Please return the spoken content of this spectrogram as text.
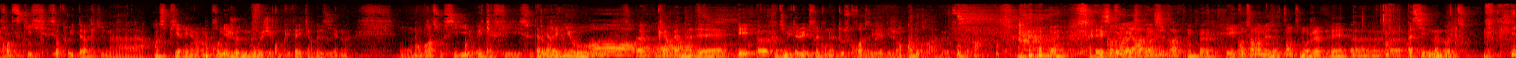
Trotsky sur Twitter qui m'a inspiré un premier jeu de mots et j'ai complété avec un deuxième. On embrasse aussi euh, Ekafis, Damien Regnault, Oh, euh, oh. Claire Bernadet et euh, Petit Métal Illustré qu'on a tous croisés, des gens adorables, sauf un. et, Spoiler, petit, quoi. concernant mes attentes, moi j'avais euh, Acide Mamotte.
